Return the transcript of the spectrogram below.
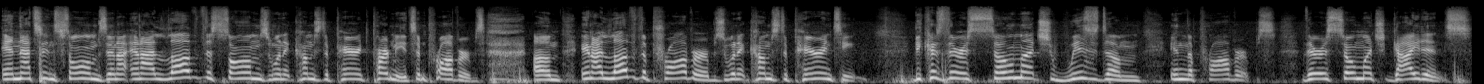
And that's in Psalms. And I, and I love the Psalms when it comes to parent, pardon me, it's in Proverbs. Um, and I love the Proverbs when it comes to parenting because there is so much wisdom in the Proverbs, there is so much guidance.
